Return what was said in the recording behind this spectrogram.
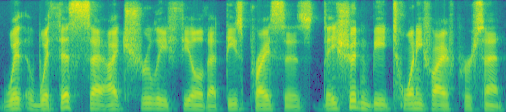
with with this set, I truly feel that these prices they shouldn't be twenty five percent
